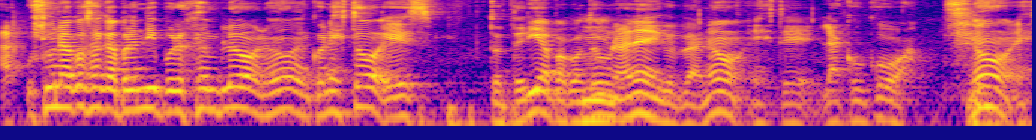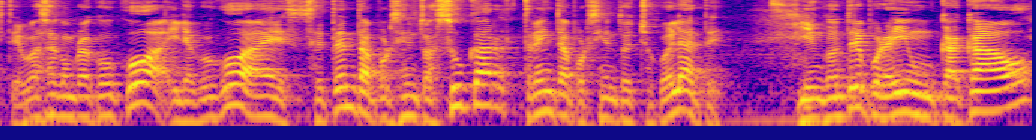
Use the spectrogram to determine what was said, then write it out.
Ah, yo una cosa que aprendí, por ejemplo, ¿no? con esto es tontería para contar mm. una anécdota, ¿no? Este, la cocoa, ¿no? Este, vas a comprar cocoa y la cocoa es 70% azúcar, 30% chocolate. Y encontré por ahí un cacao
